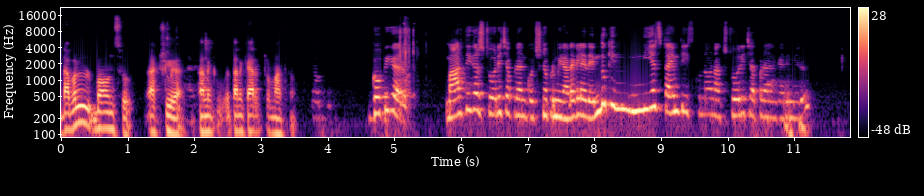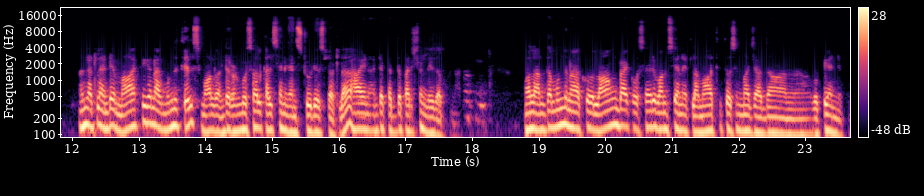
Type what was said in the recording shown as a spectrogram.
డబుల్ బౌన్స్ యాక్చువల్గా. తనకు తన క్యారెక్టర్ మాత్రం. గోపి గారు మారుతి గారు స్టోరీ చెప్పడానికి వచ్చినప్పుడు మీరు అడగలేదు. ఎందుకు ఇన్ని ఇయర్స్ టైం తీసుకున్నావు నాకు స్టోరీ చెప్పడానికి అని మీరు? అంటే అట్లా అంటే మాఫీగా నాకు ముందు తెలుసు మామూలుగా. అంటే రెండు మూడు సార్లు కలిసాను కానీ స్టూడియోస్లో అట్లా. ఆయన అంటే పెద్ద పరిచయం లేదు అప్పుడు నాకు. మళ్ళీ అంతకుముందు నాకు లాంగ్ బ్యాక్ ఒకసారి వంశీ అని ఇట్లా మారుతితో సినిమా చేద్దాం అని గొప్పి అని చెప్పి.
